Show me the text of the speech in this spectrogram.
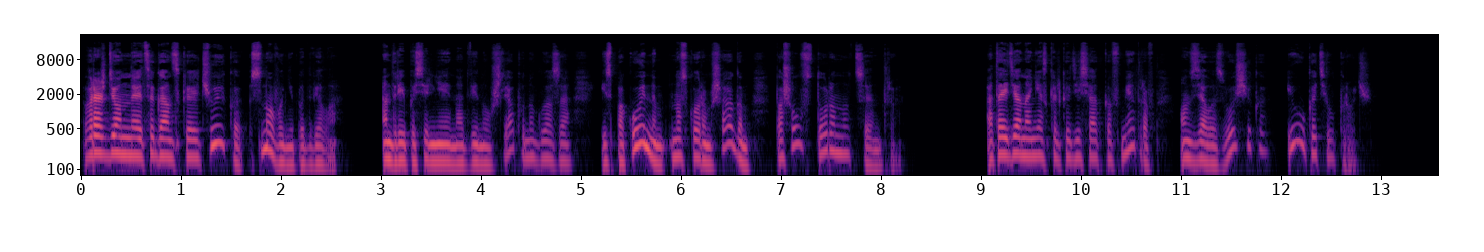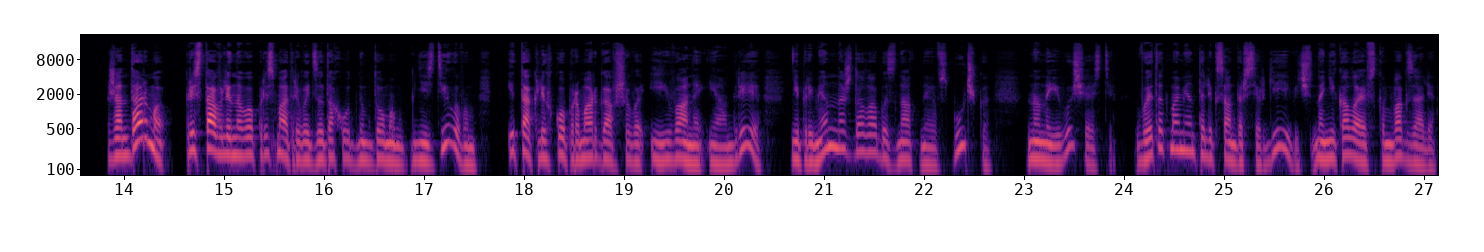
Врожденная цыганская чуйка снова не подвела. Андрей посильнее надвинул шляпу на глаза и спокойным, но скорым шагом пошел в сторону центра. Отойдя на несколько десятков метров, он взял извозчика и укатил прочь. Жандарма, приставленного присматривать за доходным домом Гнездиловым и так легко проморгавшего и Ивана, и Андрея, непременно ждала бы знатная взбучка, но на его счастье в этот момент Александр Сергеевич на Николаевском вокзале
